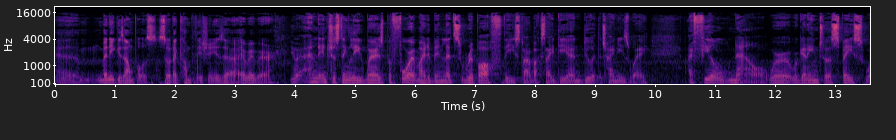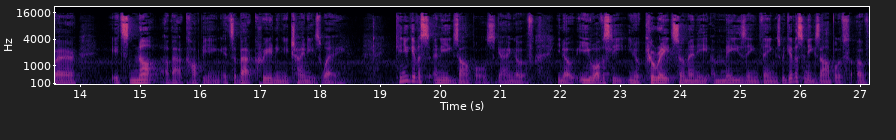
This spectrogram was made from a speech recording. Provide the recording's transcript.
um, many examples. So like competition is uh, everywhere. You know, and interestingly, whereas before it might have been let's rip off the Starbucks idea and do it the Chinese way, I feel now we're we're getting into a space where it's not about copying, it's about creating a Chinese way. Can you give us any examples, gang, of, you know, you obviously, you know, curate so many amazing things, but give us an example of, of,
